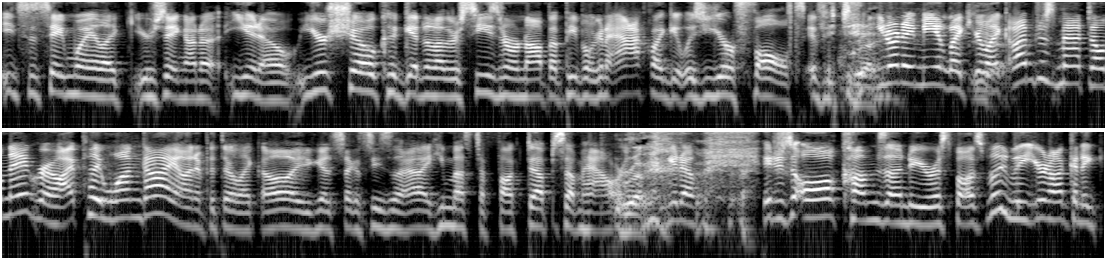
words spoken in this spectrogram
it's the same way, like you're saying on a you know your show could get another season or not, but people are going to act like it was your fault if it did. Right. You know what I mean? Like you're Yeah. like, "I'm just Matt Del Negro. I play one guy on it," but they're like, "Oh, you get a second season. Ah, he must have fucked up somehow." Or Right. You know, it just all comes under your responsibility, but you're not going to.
